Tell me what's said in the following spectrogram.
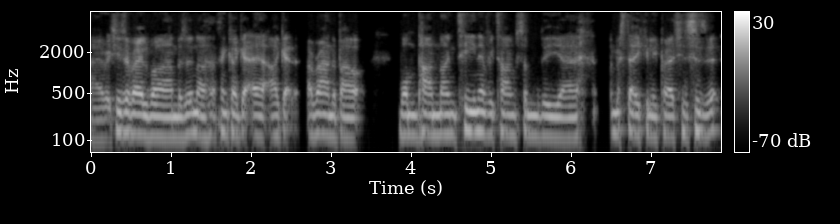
uh, which is available on Amazon. I, I think I get uh, I get around about one pound nineteen every time somebody uh, mistakenly purchases it.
